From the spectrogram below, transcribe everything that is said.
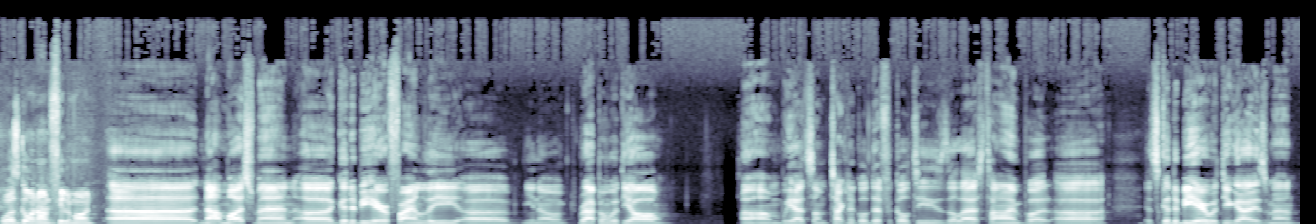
What's going on, Philemon? Uh, not much, man. Uh, good to be here finally. Uh, you know, rapping with y'all. Um, we had some technical difficulties the last time, but uh, it's good to be here with you guys, man.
